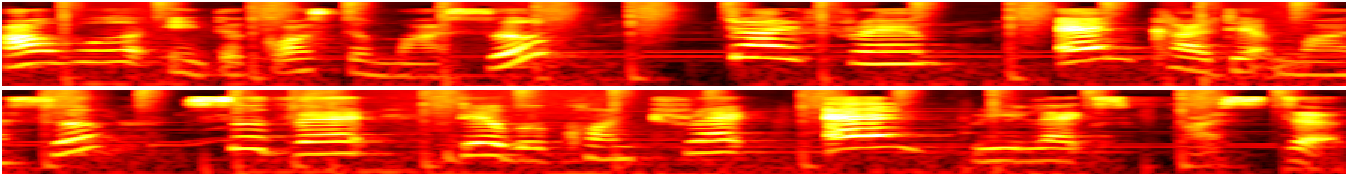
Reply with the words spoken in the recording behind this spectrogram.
our intercostal muscle, diaphragm and cardiac muscle so that they will contract and relax faster.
